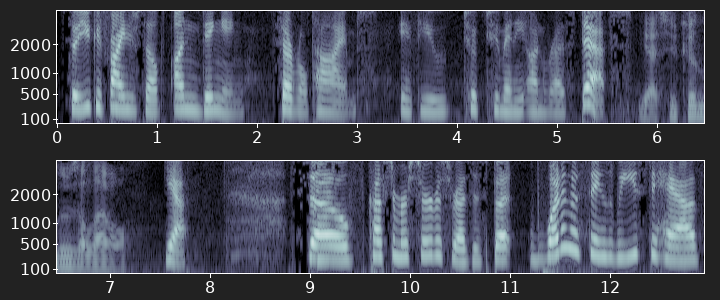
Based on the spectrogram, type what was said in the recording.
So you could find yourself undinging several times if you took too many unres deaths. Yes, you could lose a level. Yeah. So customer service reses, but one of the things we used to have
